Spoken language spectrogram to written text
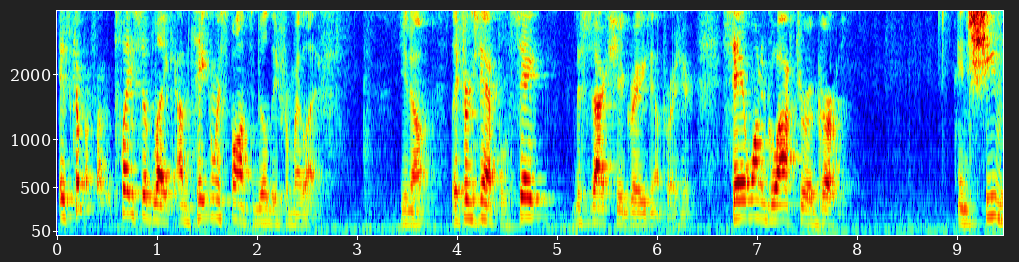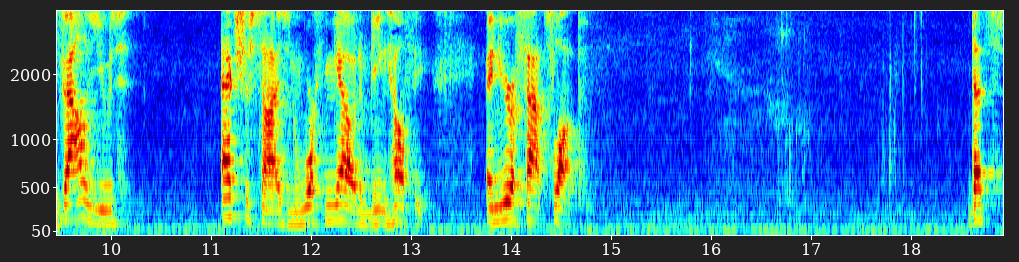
it's coming from a place of like I'm taking responsibility for my life. You know, like for example, say this is actually a great example right here. Say I want to go after a girl, and she values exercise and working out and being healthy, and you're a fat slop. That's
